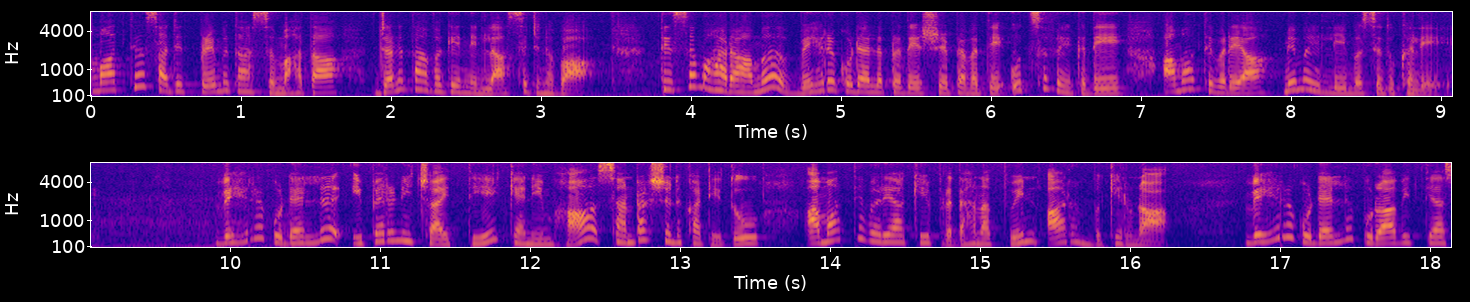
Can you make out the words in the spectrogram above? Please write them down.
අමාත්‍ය සජිත් ප්‍රේමදාස මහතා ජනතාවගෙන් ඉල්ලා සිටිනවා. තිස්ස මහරාම වෙහෙරගොඩැල්ල ප්‍රදේශයේ පැවති උත්සවයකදී අමාත්‍යවරයා මෙම ඉල්ලීම සිදු කළේ. වෙහෙරගොඩැල්ල ඉපැරණි චෛත්‍යයේ කැනීම් හා සංරක්ෂණ කටයුතු අමාත්‍යවරයාගේ ප්‍රධානත්වයෙන් ආරම්භ කෙරුණා. වෙහෙරගොඩැල්ල පුරාවිද්‍යා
